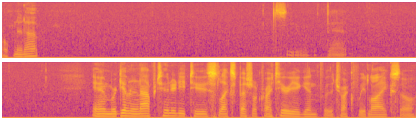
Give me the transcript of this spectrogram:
Open it up. Let's see what that and we're given an opportunity to select special criteria again for the truck if we'd like so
